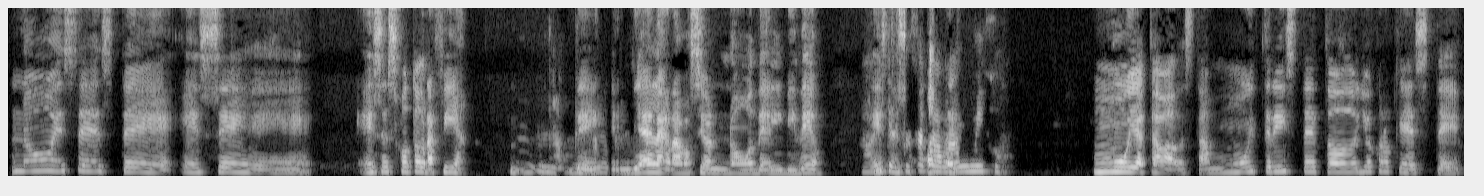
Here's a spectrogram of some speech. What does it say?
No, ese, este, ese, esa es fotografía de- del día de la grabación, no del video. Ay, este te acabado, mijo. Muy acabado, está muy triste todo. Yo creo que este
